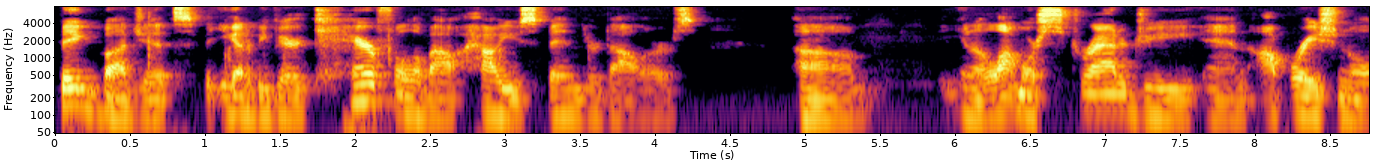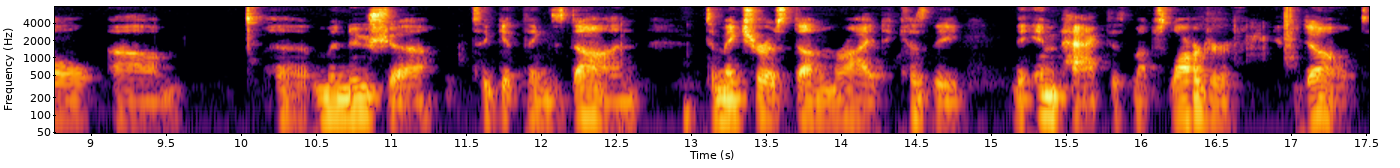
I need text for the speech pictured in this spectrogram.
big budgets, but you got to be very careful about how you spend your dollars. Um, you know a lot more strategy and operational um, uh, minutia to get things done to make sure it's done right because the the impact is much larger if you don't.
